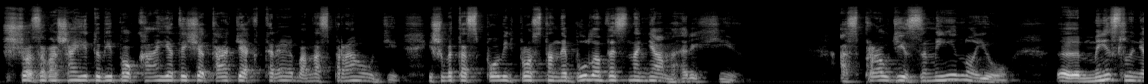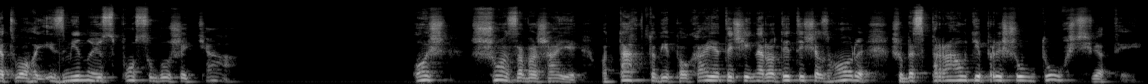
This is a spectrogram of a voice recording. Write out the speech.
що заважає тобі покаятися так, як треба, насправді, і щоб та сповідь просто не була визнанням гріхів, а справді зміною е, мислення твого і зміною способу життя. Ось що заважає отак тобі покаятися і народитися згори, щоб справді прийшов Дух Святий.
